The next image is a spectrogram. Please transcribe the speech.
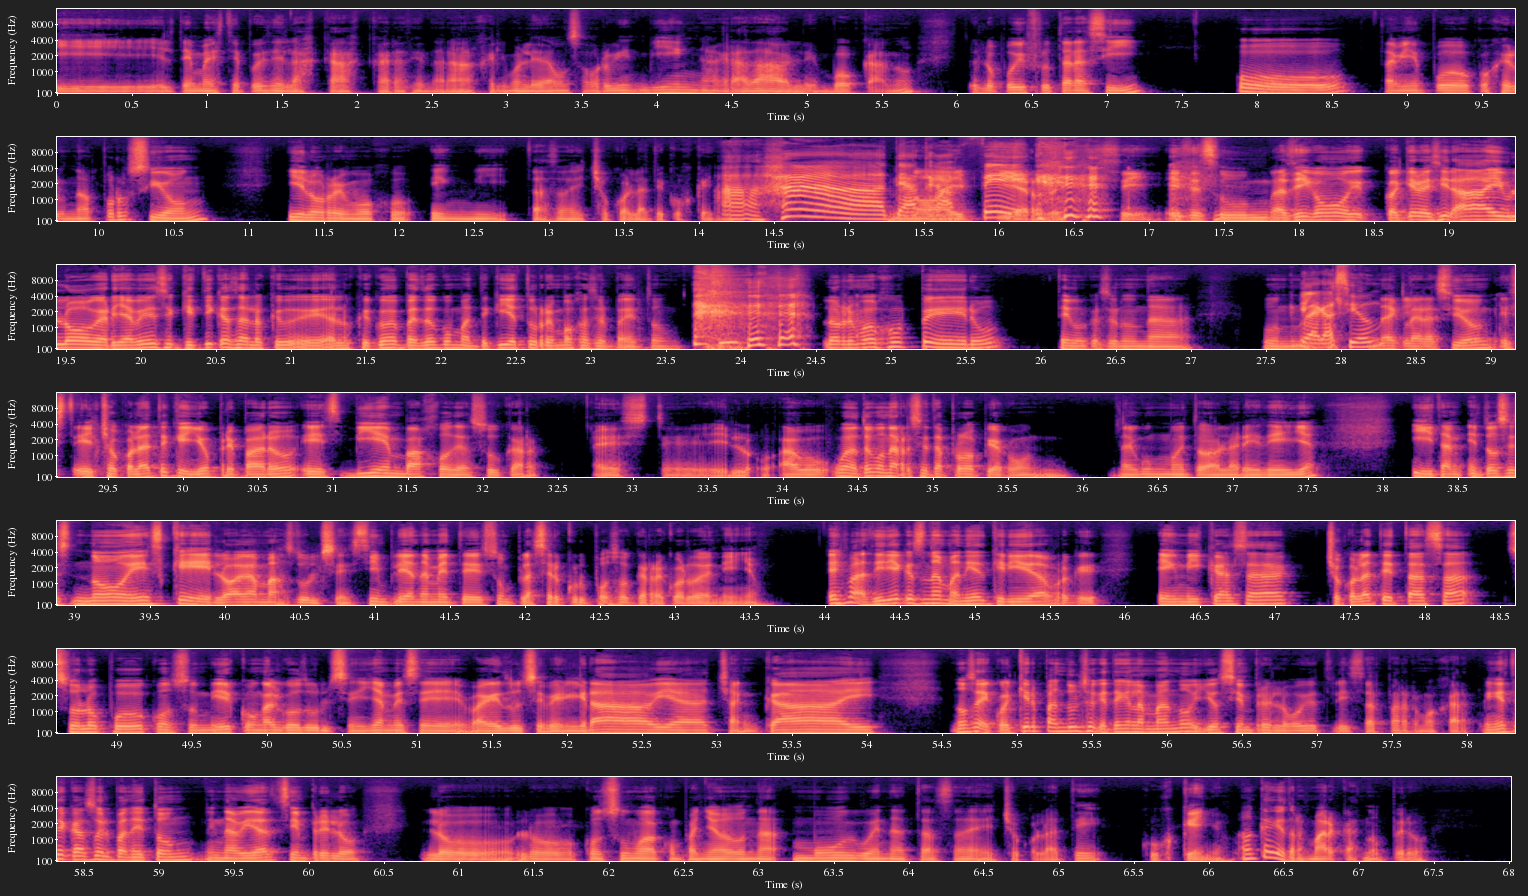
Y el tema este, pues, de las cáscaras de naranja y limón le da un sabor bien, bien agradable en boca, ¿no? Entonces lo puedo disfrutar así. O también puedo coger una porción y lo remojo en mi taza de chocolate cusqueño. Ajá, te no hay atrapé. pierde. Sí, ese es un. Así como cualquiera decir, ay, blogger, ya ves, criticas a los que, a los que comen panetón con mantequilla, tú remojas el panetón. lo remojo, pero tengo que hacer una. un- Aclaración. Una aclaración. Este, el chocolate que yo preparo es bien bajo de azúcar. Este, lo hago, bueno, tengo una receta propia, con, en algún momento hablaré de ella. Y entonces no es que lo haga más dulce, simplemente es un placer culposo que recuerdo de niño. Es más, diría que es una manía adquirida porque en mi casa chocolate taza solo puedo consumir con algo dulce, llámese baguette dulce Belgravia, chancay, no sé, cualquier pan dulce que tenga en la mano yo siempre lo voy a utilizar para remojar. En este caso el panetón en Navidad siempre lo, lo, lo consumo acompañado de una muy buena taza de chocolate cusqueño, aunque hay otras marcas, ¿no? Pero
